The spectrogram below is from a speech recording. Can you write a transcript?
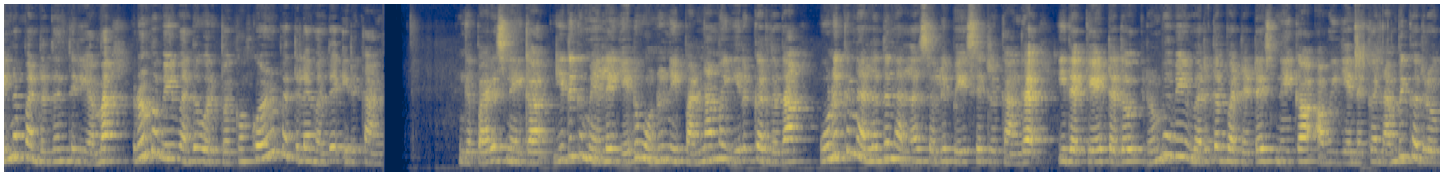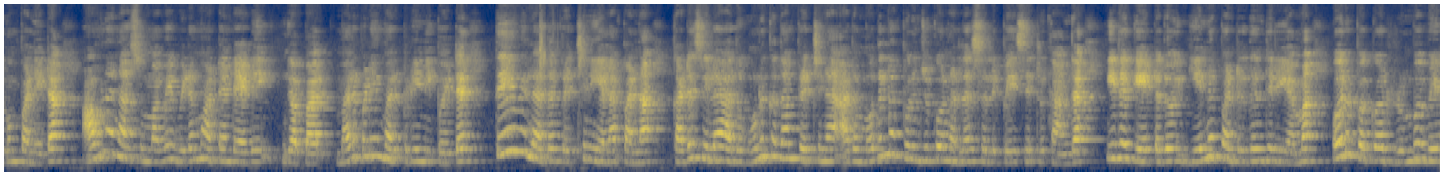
என்ன பண்ணுறதுன்னு தெரியாமல் ரொம்பவே வந்து ஒரு பக்கம் குழப்பத்தில் வந்து இருக்காங்க. இங்கே பாரு ஸ்னேகா இதுக்கு மேலே எது ஒன்றும் நீ பண்ணாமல் இருக்கிறது தான். உனக்கு நல்லது நல்லா சொல்லி பேசிகிட்டு இருக்காங்க. இதை கேட்டதோ ரொம்பவே வருத்தப்பட்டுட்டு ஸ்னேகா அவன் எனக்கு நம்பிக்கை துரோகம் பண்ணிட்டா. அவனை நான் சும்மாவே விட மாட்டேன் டேடி. இங்கே பார் மறுபடியும் மறுபடியும் நீ போயிட்டு தேவையில்லாத பிரச்சனையெல்லாம் பண்ணா. கடைசியில் அது உனக்கு தான் பிரச்சனை. அதை முதல்ல புரிஞ்சுக்கோ நல்லா சொல்லி பேசிகிட்டு இருக்காங்க. இதை கேட்டதோ என்ன பண்ணுறதுன்னு தெரியாமல் ஒரு பக்கம் ரொம்பவே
